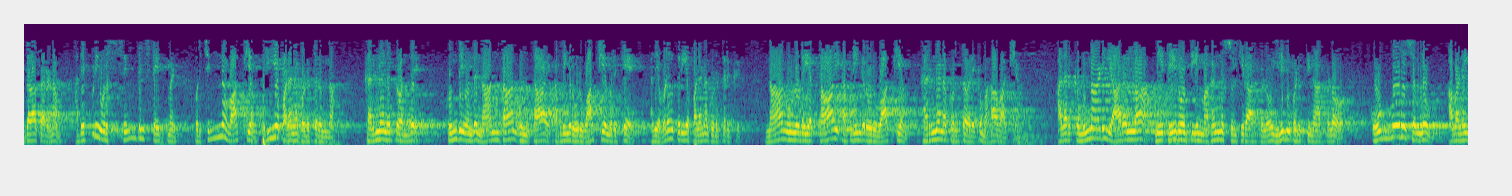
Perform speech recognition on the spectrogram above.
உதாகரணம் அது எப்படி ஒரு சிங்கிள் ஸ்டேட்மெண்ட் ஒரு சின்ன வாக்கியம் பெரிய பலனை கொடுத்திருந்தா? கர்ணனுக்கு வந்து குந்தி வந்து நான் தான் உன் தாய் அப்படிங்கிற ஒரு வாக்கியம் இருக்கே அது எவ்வளவு பெரிய பலனை கொடுத்திருக்கு? நான் உன்னுடைய தாய் அப்படிங்கிற ஒரு வாக்கியம் கர்ணனை பொறுத்த வரைக்கும் மகா வாக்கியம். அதற்கு முன்னாடி யாரெல்லாம் நீ தேரோட்டியின் மகன் சொல்கிறார்களோ இழிவுபடுத்தினார்களோ ஒவ்வொரு சொல்லும் அவனை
